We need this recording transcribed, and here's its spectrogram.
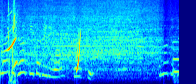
この後ジャーキー食べるよジャーキ。ーこの後ジャーキー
